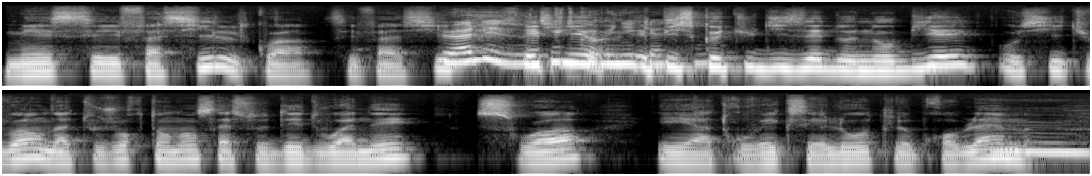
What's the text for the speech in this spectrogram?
mais c'est facile, quoi. C'est facile. Les outils Et puis, de euh, et communication. puis, ce que tu disais de nos biais aussi, tu vois, on a toujours tendance à se dédouaner, soi, et à trouver que c'est l'autre le problème. Mhm.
